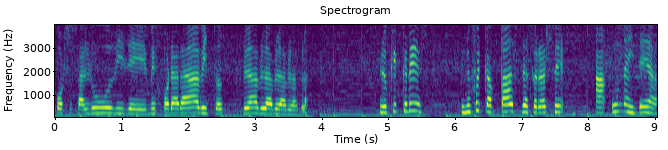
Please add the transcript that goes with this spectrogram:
por su salud y de mejorar hábitos, bla, bla, bla, bla, bla. Pero ¿qué crees? Que no fue capaz de aferrarse a una idea,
